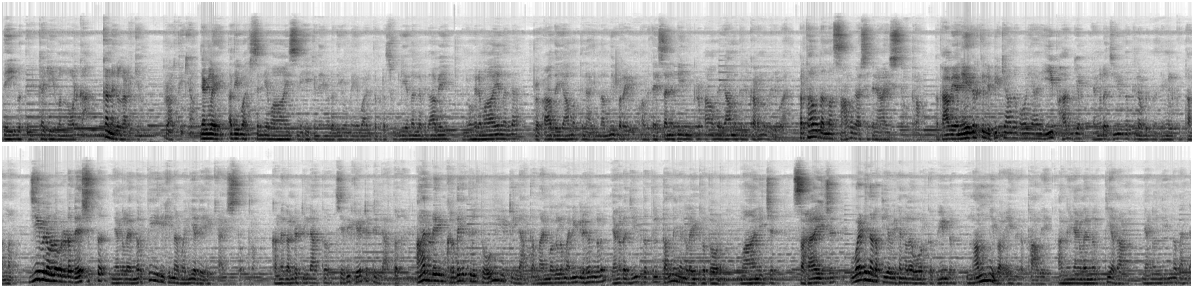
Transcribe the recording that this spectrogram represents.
ദൈവത്തിന് കഴിയുമെന്നോർക്കാം കണ്ണുകൾ അടയ്ക്കാം. പ്രാർത്ഥിക്കാം. ഞങ്ങളെ അതിവാത്സല്യമായി സ്നേഹിക്കുന്ന ഞങ്ങളുടെ ദൈവമേ വാഴ്ത്തപ്പെട്ട സുഖിയ നല്ല പിതാവേ മനോഹരമായ നല്ല പ്രഭാതയാമത്തിനായി നന്ദി പറയുന്നു. അവിടുത്തെ സന്നദ്ധിയിൽ പ്രഭാതയാമത്തിൽ കടന്നു വരുവാൻ കർത്താവ് തന്ന സാവകാശത്തിനായി സ്തോത്രം. കർത്താവെ അനേകർക്ക് ലഭിക്കാതെ പോയ ഈ ഭാഗ്യം ഞങ്ങളുടെ ജീവിതത്തിൽ അവിടുന്ന് ഞങ്ങൾക്ക് തന്ന ജീവനുള്ളവരുടെ ദേശത്ത് ഞങ്ങളെ നിർത്തിയിരിക്കുന്ന വലിയ ദയക്കായി സ്തോത്രം. കണ്ണ് കണ്ടിട്ടില്ലാത്ത ചെവി കേട്ടിട്ടില്ലാത്ത ആരുടെയും ഹൃദയത്തിൽ തോന്നിയിട്ടില്ലാത്ത നന്മകളും അനുഗ്രഹങ്ങളും ഞങ്ങളുടെ ജീവിതത്തിൽ തന്ന് ഞങ്ങളെ ഇത്രത്തോളം മാനിച്ച് സഹായിച്ച് വഴി നടത്തിയ വിധങ്ങളെ ഓർത്ത് വീണ്ടും നന്ദി പറയുന്ന കർത്താവെ. അങ്ങ് ഞങ്ങളെ നിർത്തിയതാണ്. ഞങ്ങൾ നിന്നതല്ല.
